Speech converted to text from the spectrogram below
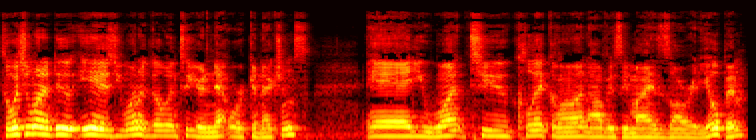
So what you want to do is you want to go into your network connections and you want to click on, obviously mine is already open.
